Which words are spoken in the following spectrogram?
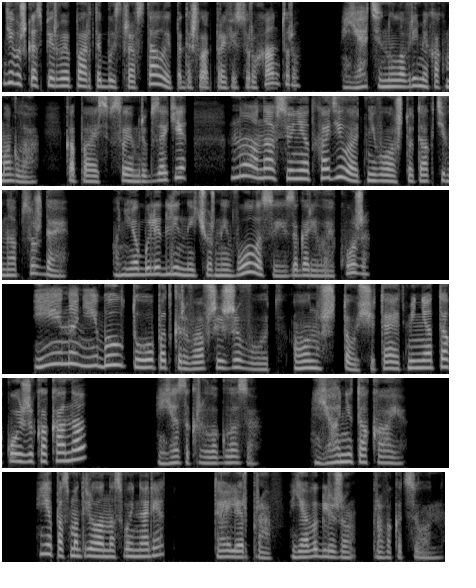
Девушка с первой парты быстро встала и подошла к профессору Хантеру. Я тянула время как могла, копаясь в своем рюкзаке, но она все не отходила от него, что-то активно обсуждая. У нее были длинные черные волосы и загорелая кожа. И на ней был топ, открывавший живот. Он что, считает меня такой же, как она? Я закрыла глаза. Я не такая. Я посмотрела на свой наряд. Тайлер прав, я выгляжу провокационно.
